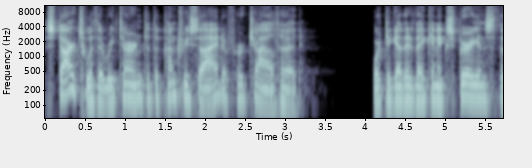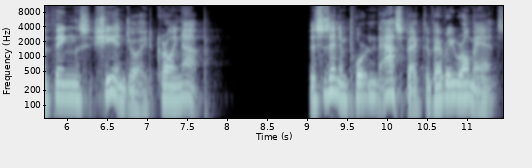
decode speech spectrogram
starts with a return to the countryside of her childhood, where together they can experience the things she enjoyed growing up. This is an important aspect of every romance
